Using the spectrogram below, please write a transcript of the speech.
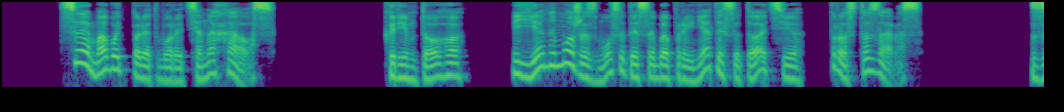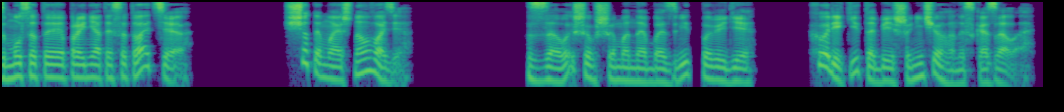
це, мабуть, перетвориться на хаос. Крім того, я не можу змусити себе прийняти ситуацію просто зараз. Змусити прийняти ситуацію? Що ти маєш на увазі? Залишивши мене без відповіді, Хорікіта більше нічого не сказала.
